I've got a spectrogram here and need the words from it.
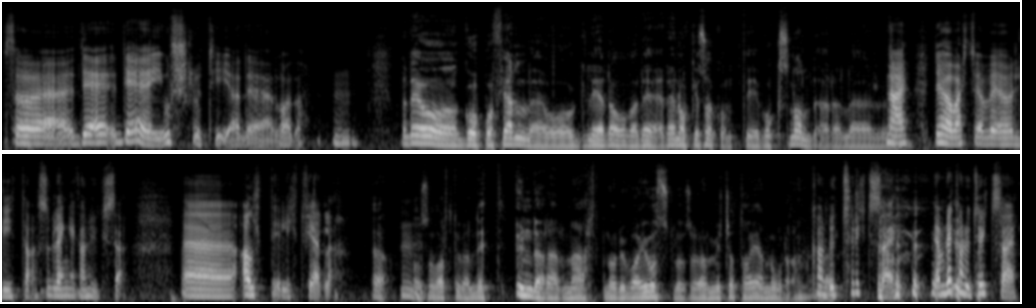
Så eh, det, det er i Oslo-tida det var, da. Mm. Men det å gå på fjellet og glede over det, er det noe som har kommet i voksen alder, eller? Nei, det har vært siden jeg var lita, så lenge jeg kan huske. Uh, alltid likt fjellet. Ja. Mm. Og så ble du vel litt underernært når du var i Oslo, så du har mye å ta igjen nå, da? Kan du trygt si. Ja, men det kan du trygt si.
